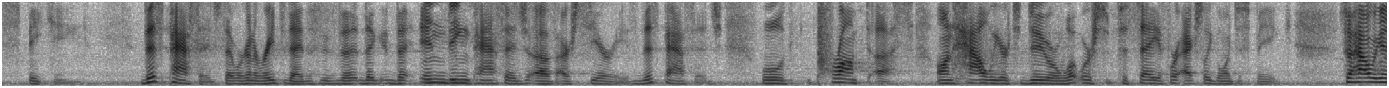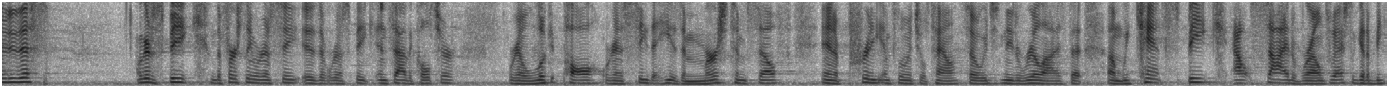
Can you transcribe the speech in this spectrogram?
speaking. This passage that we're going to read today, this is the, the, the ending passage of our series. This passage will prompt us on how we are to do or what we're to say if we're actually going to speak. So, how are we going to do this? We're going to speak. The first thing we're going to see is that we're going to speak inside the culture. We're going to look at Paul. We're going to see that he has immersed himself in a pretty influential town. So we just need to realize that um, we can't speak outside of realms. We actually got to be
